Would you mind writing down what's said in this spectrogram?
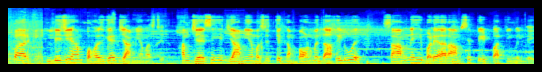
पार्किंग लीजिए हम पहुँच गए जामिया मस्जिद। हम जैसे ही जामिया मस्जिद के कंपाउंड में दाखिल हुए सामने ही बड़े आराम से पेट पार्किंग मिल गई।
